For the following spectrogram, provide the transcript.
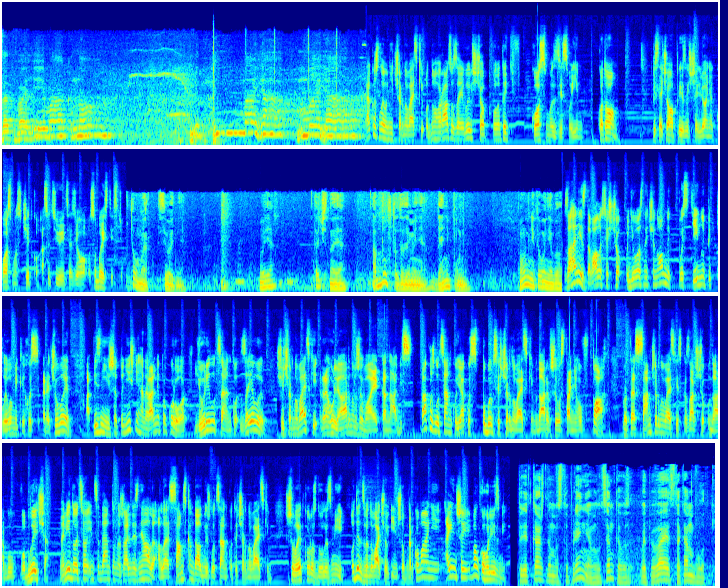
за твоим окном. Любимая моя. Також Леонід Черновецький одного разу заявив, що полетить в космос зі своїм котом Після чого прізвище Льоня Космос чітко асоціюється з його особистістю. Кто мэр сегодня? Вы я? Точно я. А был кто-то до меня? Я не помню. По-моему, никого не было. Взагалі здавалося, що одіозний чиновник постійно під впливом якихось речовин. А пізніше тодішній генеральний прокурор Юрій Луценко заявив, що Черновецький регулярно вживає канабіс. Також Луценко якось побився з Черновецьким, вдаривши останнього в пах. Проте сам Черновецький сказав, що удар був в обличчя. На відео цього інциденту, на жаль, не зняли, але сам скандал між Луценко та Черновецьким швидко роздули змі. Один звинувачив іншого в наркоманії, а інший в алкоголізмі. Перед каждым выступлением Луценко вы- выпивает стакан водки.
